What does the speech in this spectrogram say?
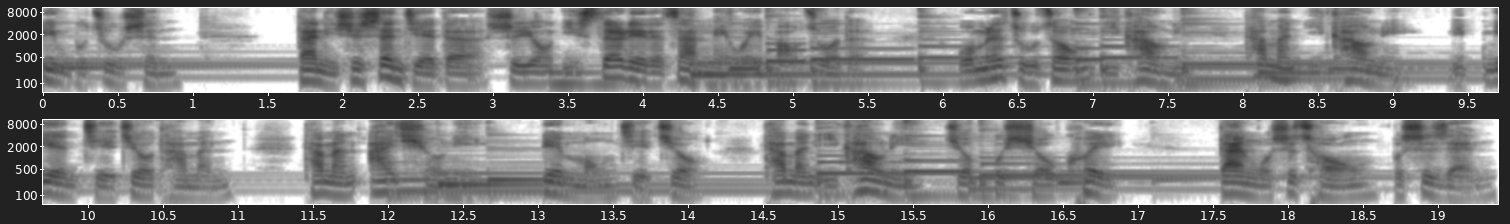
并不助声。但你是圣洁的，是用以色列的赞美为宝座的。我们的祖宗倚靠你，他们倚靠你，你便解救他们；他们哀求你，便蒙解救；他们倚靠你，就不羞愧。但我是虫，不是人，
